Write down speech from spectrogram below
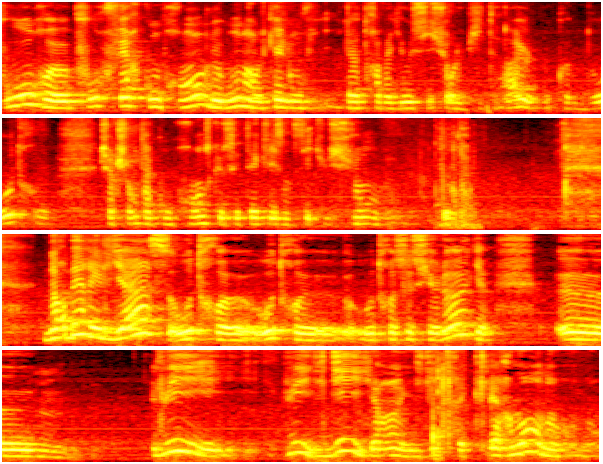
pour faire comprendre le monde dans lequel on vit. Il a travaillé aussi sur l'hôpital, comme d'autres, cherchant à comprendre ce que c'était que les institutions euh, totales. Norbert Elias, autre, autre sociologue, euh, lui, lui, il dit, hein, il dit très clairement dans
